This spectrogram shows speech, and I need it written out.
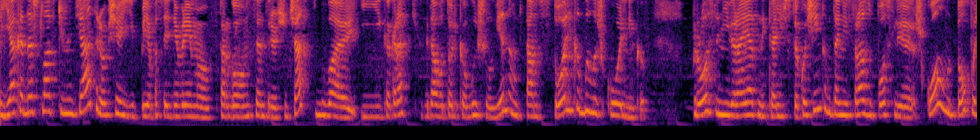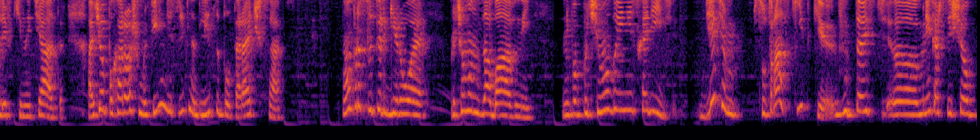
Я когда шла в кинотеатр, вообще я последнее время в торговом центре очень часто бываю, и как раз-таки, когда вот только вышел Веном, там столько было школьников, просто невероятное количество. Такое ощущение, как будто они сразу после школы топали в кинотеатр. А что, по-хорошему, фильм действительно длится полтора часа. Он про супергероя, причем он забавный. Почему бы и не сходить? Детям с утра скидки. То есть, э, мне кажется, еще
